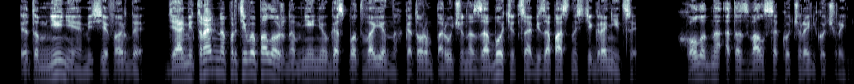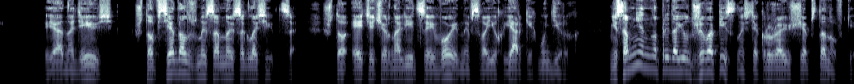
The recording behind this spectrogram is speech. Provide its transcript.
— Это мнение, месье Фарде, диаметрально противоположно мнению господ военных, которым поручено заботиться о безопасности границы. Холодно отозвался Кочрень-Кочрень. Я надеюсь, что все должны со мной согласиться, что эти чернолицые воины в своих ярких мундирах несомненно придают живописность окружающей обстановке,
